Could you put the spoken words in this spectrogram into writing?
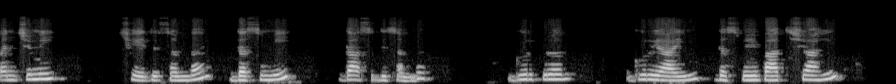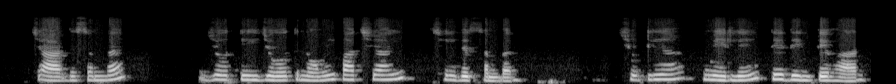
ਪੰਚਮੀ 6 ਦਸੰਬਰ, ਦਸਵੀਂ 10 ਦਸੰਬਰ। ਗੁਰਪੁਰਬ, ਗੁਰਿਆਈ, ਦਸਵੇਂ ਪਾਤਸ਼ਾਹੀ 4 ਦਸੰਬਰ, ਜੋਤੀ ਜੋਤ ਨੌਵੀਂ ਪਾਤਸ਼ਾਹੀ 6 ਦਸੰਬਰ। ਛੁੱਟੀਆਂ, ਮੇਲੇ ਤੇ ਦਿਨ ਤਿਉਹਾਰ।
